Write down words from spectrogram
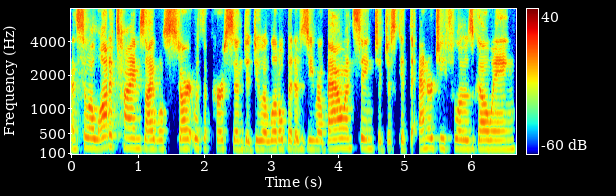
And so a lot of times I will start with a person to do a little bit of zero balancing to just get the energy flows going.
